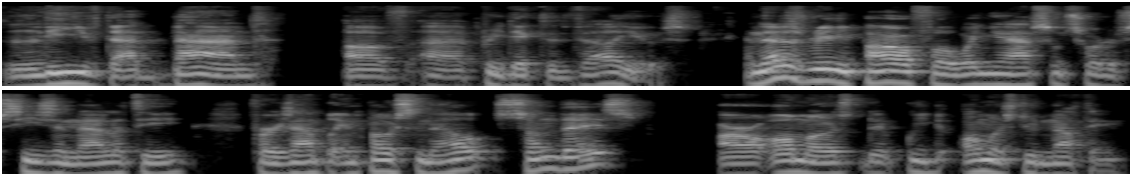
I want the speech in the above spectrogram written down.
leave that band of uh, predicted values. And that is really powerful when you have some sort of seasonality. For example, in PostNL, Sundays are almost we almost do nothing.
